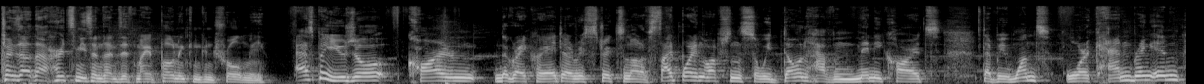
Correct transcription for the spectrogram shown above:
turns out that hurts me sometimes if my opponent can control me. As per usual, Karn, the Great Creator, restricts a lot of sideboarding options, so we don't have many cards that we want or can bring in.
